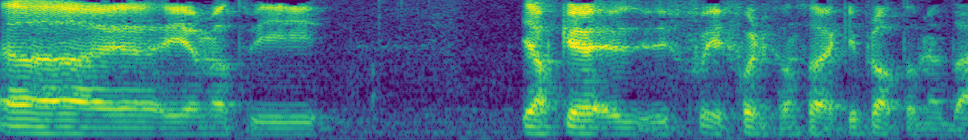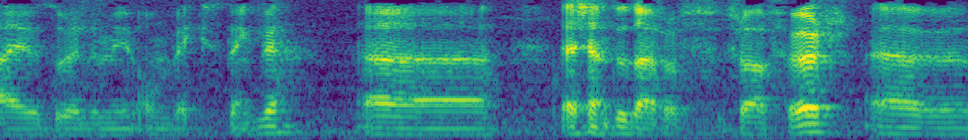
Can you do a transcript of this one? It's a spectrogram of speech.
eh, I og med at vi ikke, I forkant så har jeg ikke prata med deg så veldig mye om vekst, egentlig. Eh, jeg kjente jo deg fra, fra før, eh,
